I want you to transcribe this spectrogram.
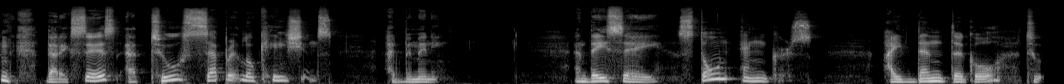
that exist at two separate locations at Bimini. And they say stone anchors identical to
